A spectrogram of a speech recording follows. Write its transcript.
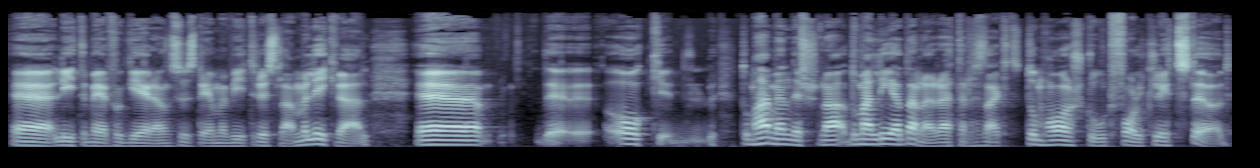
Eh, lite mer fungerande system i Vitryssland, men likväl. Eh, och de här människorna, de här ledarna rättare sagt, de har stort folkligt stöd.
